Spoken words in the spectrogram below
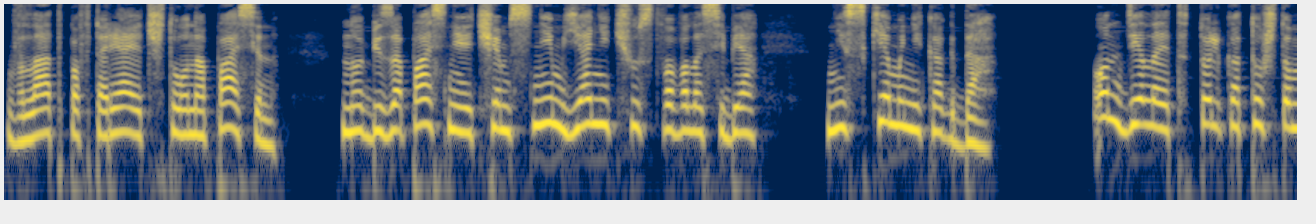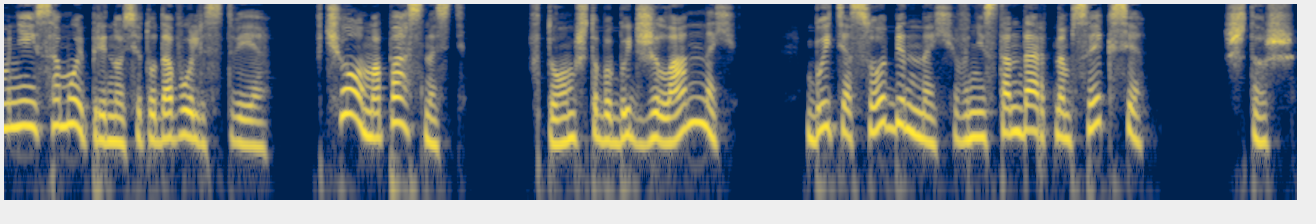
Влад повторяет, что он опасен, но безопаснее, чем с ним, я не чувствовала себя ни с кем и никогда. Он делает только то, что мне и самой приносит удовольствие. В чем опасность? В том, чтобы быть желанной? Быть особенной в нестандартном сексе? Что ж,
